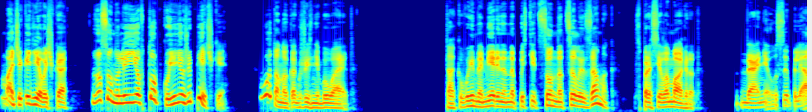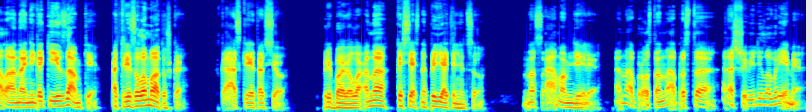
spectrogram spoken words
мальчик и девочка, засунули ее в топку ее же печки. Вот оно как в жизни бывает. «Так вы намерены напустить сон на целый замок?» — спросила Маград. «Да не усыпляла она никакие замки», — отрезала матушка. «Сказки это все, прибавила она, косясь на приятельницу. «На самом деле, она просто-напросто расшевелила время.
